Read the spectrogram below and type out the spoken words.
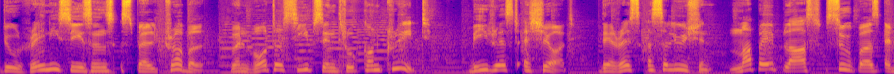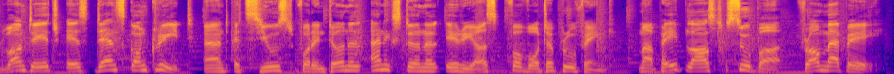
Do rainy seasons spell trouble when water seeps in through concrete? Be rest assured, there is a solution. Mape Plast Super's advantage is dense concrete and it's used for internal and external areas for waterproofing. Mape Plast Super from Mapei.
